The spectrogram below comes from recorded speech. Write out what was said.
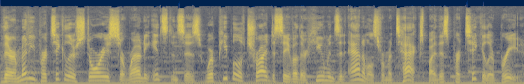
There are many particular stories surrounding instances where people have tried to save other humans and animals from attacks by this particular breed.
